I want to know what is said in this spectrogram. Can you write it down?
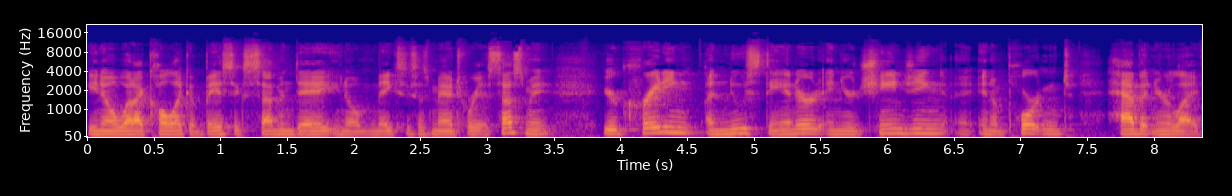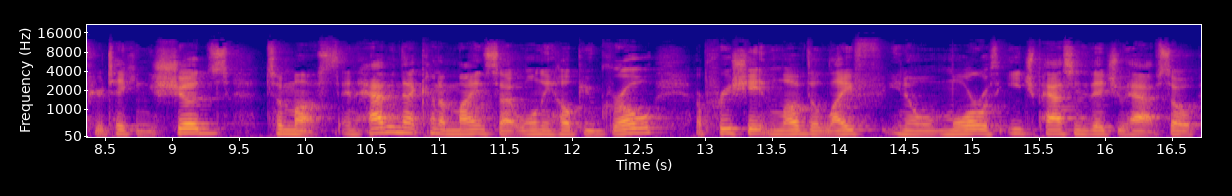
you know, what I call like a basic seven day, you know, make success mandatory assessment, you're creating a new standard and you're changing an important habit in your life. You're taking shoulds to musts. And having that kind of mindset will only help you grow, appreciate, and love the life, you know, more with each passing day that you have. So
